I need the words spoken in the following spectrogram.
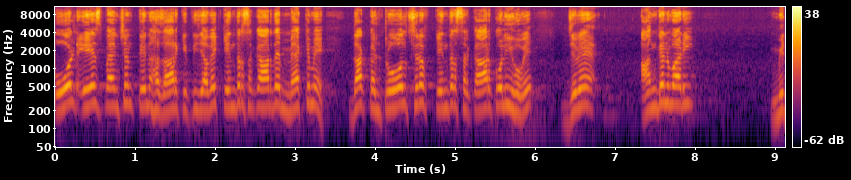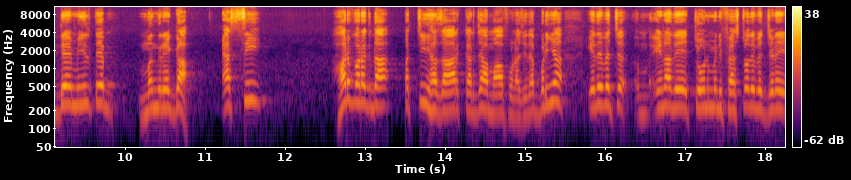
올ਡ ਏਜ ਪੈਨਸ਼ਨ 3000 ਕੀਤੀ ਜਾਵੇ। ਕੇਂਦਰ ਸਰਕਾਰ ਦੇ ਮਹਿਕਮੇ ਦਾ ਕੰਟਰੋਲ ਸਿਰਫ ਕੇਂਦਰ ਸਰਕਾਰ ਕੋਲ ਹੀ ਹੋਵੇ। ਜਿਵੇਂ ਆਂਗਨਵਾੜੀ ਮਿਡ ਡੇ ਮੀਲ ਤੇ ਮਨਰੇਗਾ ਐਸਸੀ ਹਰ ਵਰਗ ਦਾ 25000 ਕਰਜ਼ਾ ਮਾਫ ਹੋਣਾ ਚਾਹੀਦਾ। ਬੜੀਆਂ ਇਹਦੇ ਵਿੱਚ, ਇਹਨਾਂ ਦੇ ਚੋਣ ਮੈਨੀਫੈਸਟੋ ਦੇ ਵਿੱਚ ਜਿਹੜੇ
